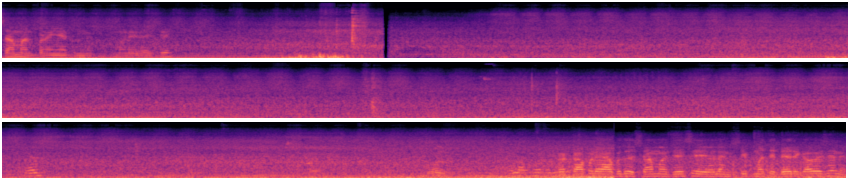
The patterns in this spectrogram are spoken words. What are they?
સામાન પણ અહીંયા તમને મળી રહે છે બટ આપણે આ બધો સામાન જે છે અલંગ શિપમાંથી ડાયરેક્ટ આવે છે ને?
